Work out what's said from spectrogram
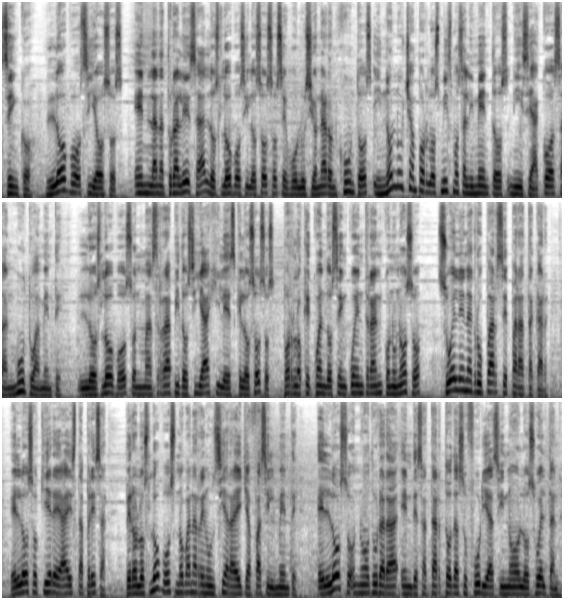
5. Lobos y osos. En la naturaleza, los lobos y los osos evolucionaron juntos y no luchan por los mismos alimentos ni se acosan mutuamente. Los lobos son más rápidos y ágiles que los osos, por lo que cuando se encuentran con un oso, suelen agruparse para atacar. El oso quiere a esta presa, pero los lobos no van a renunciar a ella fácilmente, el oso no durará en desatar toda su furia si no lo sueltan.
